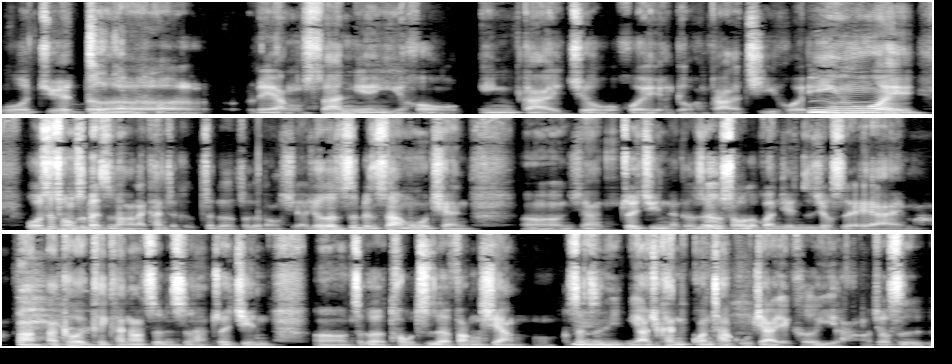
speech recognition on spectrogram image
我觉得两三年以后应该就会有很大的机会，嗯、因为我是从资本市场来看这个这个这个东西啊，就是资本市场目前，呃，像最近那个热搜的关键字就是 AI 嘛，啊，那、啊、各位可以看到资本市场最近呃这个投资的方向，甚至你你要去看观察股价也可以啊，就是。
